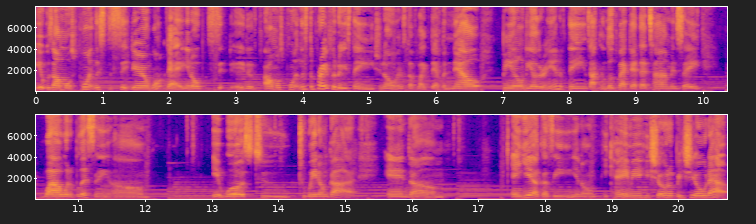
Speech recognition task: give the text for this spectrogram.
it was almost pointless to sit there and want that, you know, sit, almost pointless to pray for these things, you know, and stuff like that. But now being on the other end of things, I can look back at that time and say, wow, what a blessing um, it was to to wait on God. And um, and yeah, cause he, you know, he came in, he showed up, he showed out.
